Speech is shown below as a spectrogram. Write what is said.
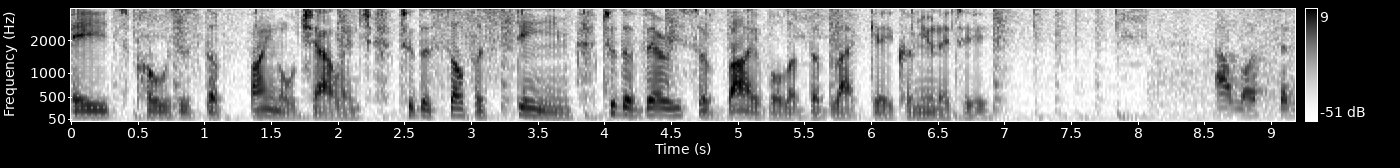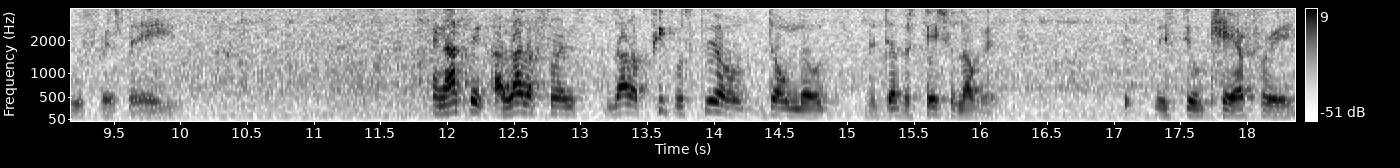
AIDS poses the final challenge to the self-esteem, to the very survival of the black gay community. I've lost several friends to AIDS. And I think a lot of friends, a lot of people still don't know the devastation of it. They- They still carefree,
